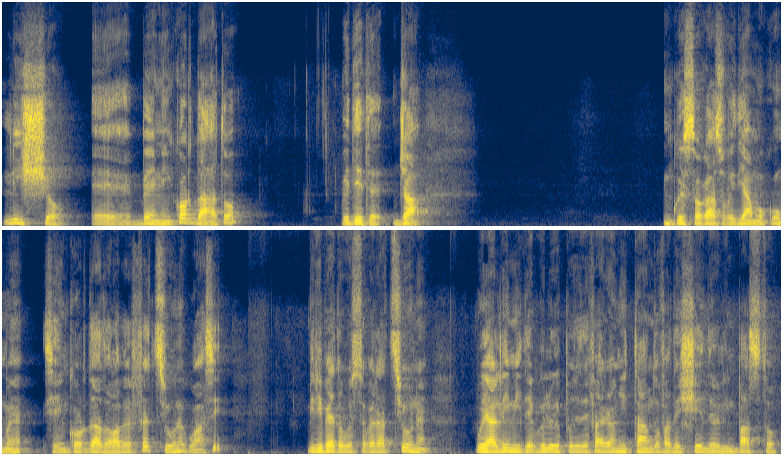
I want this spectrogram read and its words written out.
liscio e ben incordato, vedete già in questo caso vediamo come si è incordato alla perfezione quasi. Vi ripeto questa operazione voi al limite quello che potete fare ogni tanto fate scendere l'impasto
